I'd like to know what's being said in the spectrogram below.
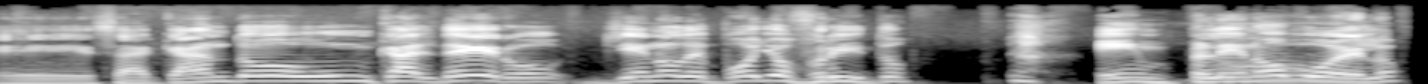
eh, sacando un caldero lleno de pollo frito en pleno vuelo.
